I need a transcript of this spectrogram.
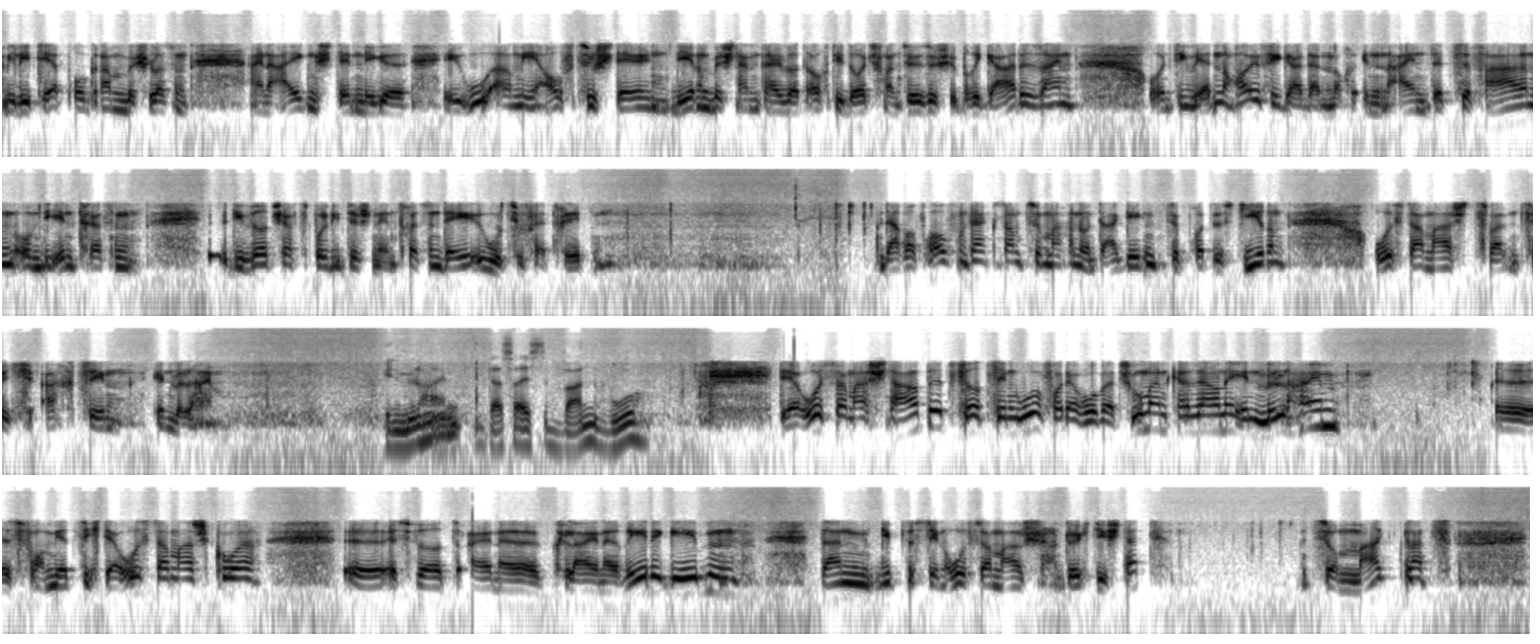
Militärprogramm beschlossen, eine eigenständige EU-Armee aufzustellen. Deren Bestandteil wird auch die deutsch-französische Brigade sein. Und sie werden häufiger dann noch in Einsätze fahren, um die Interessen, die wirtschaftspolitischen Interessen der EU zu vertreten darauf aufmerksam zu machen und dagegen zu protestieren. Ostermarsch 2018 in Mülheim. In Mülheim, das heißt wann, wo? Der Ostermarsch startet 14 Uhr vor der Robert-Schumann-Kaserne in Müllheim. Äh, es formiert sich der Ostermarschchor. Äh, es wird eine kleine Rede geben. Dann gibt es den Ostermarsch durch die Stadt zum Marktplatz.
